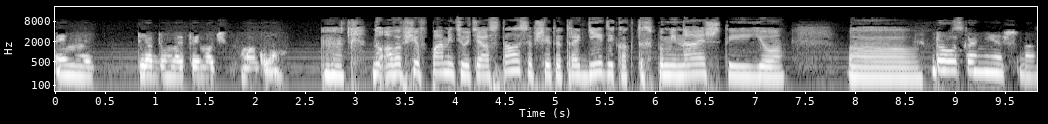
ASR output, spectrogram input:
им, я думаю, это им очень помогло. Ну, а вообще в памяти у тебя осталась вообще эта трагедия, как ты вспоминаешь ты ее? Э... Да, конечно.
